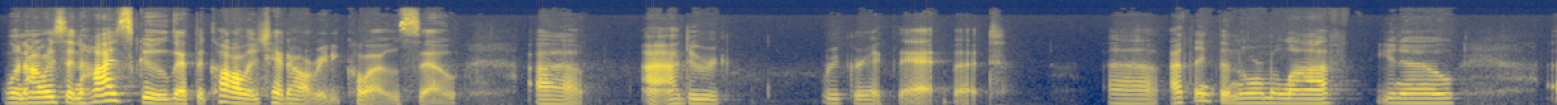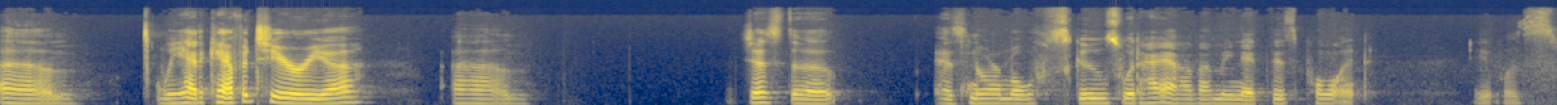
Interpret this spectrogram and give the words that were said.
when I was in high school, that the college had already closed. So uh, I, I, do re regret that. But uh, I think the normal life, you know, um, we had a cafeteria um, just a, as normal schools would have. I mean, at this point, it was,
